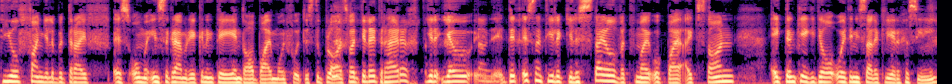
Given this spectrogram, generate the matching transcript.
deel van julle bedryf is om 'n Instagram rekening te hê en daar baie mooi foto's te plaas want julle het regtig jou dit is natuurlik julle styl wat vir my ook baie uitstaan. Ek dink ek het jou al ooit in dieselfde klere gesien nie.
